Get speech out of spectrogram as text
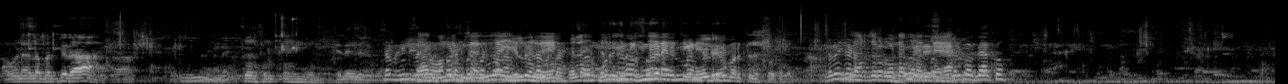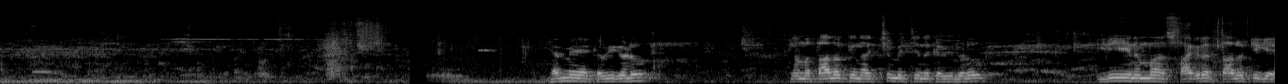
ಅವನ್ನೆಲ್ಲ ಬರ್ತೀರಾ? ಸರ್ ಸ್ವಲ್ಪ ಹಿಂದ್ಗಡೆ ಎಲ್ಲಿದ್ದೀರಿ? ಸರ್ ಒಂದು ನಿಮಿಷ ಎಲ್ಲ ಎಲ್ಲರೂ ಹಿಂದ್ಗಡೆ ಎಲ್ರಿಗೂ ಬರ್ತದೆ ಫೋಟೋ ಸ್ವಲ್ಪ ಬ್ಯಾಕು. ಹೆಮ್ಮೆಯ ಕವಿಗಳು ನಮ್ಮ ತಾಲೂಕಿನ ಅಚ್ಚುಮೆಚ್ಚಿನ ಕವಿಗಳು ಇಡೀ ನಮ್ಮ ಸಾಗರ ತಾಲೂಕಿಗೆ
